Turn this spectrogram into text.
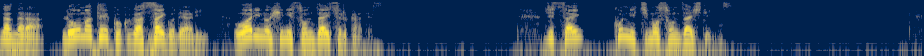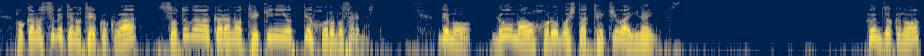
なぜなら、ローマ帝国が最後であり、終わりの日に存在するからです。実際、今日も存在しています。他のすべての帝国は、外側からの敵によって滅ぼされました。でも、ローマを滅ぼした敵はいないのです。奮族の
